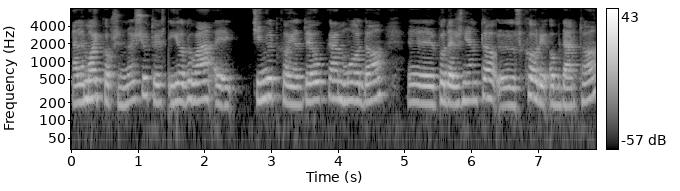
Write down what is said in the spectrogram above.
ale Mojko przynosił, to jest jodła, e, cieniutko jodełka, młodo, e, poderżnięto, e, z kory obdarto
